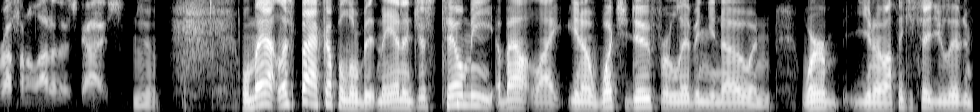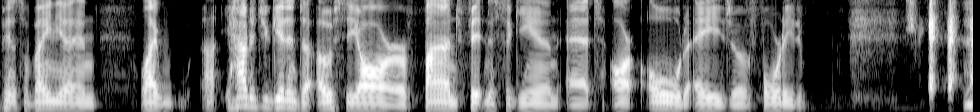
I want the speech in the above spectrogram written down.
rough on a lot of those guys. Yeah. Well, Matt, let's back up a little bit, man, and just tell me about like you know what you do for a living, you know, and where you know. I think you said you lived in Pennsylvania, and like, uh, how did you get into OCR or find fitness again at our old age of forty?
